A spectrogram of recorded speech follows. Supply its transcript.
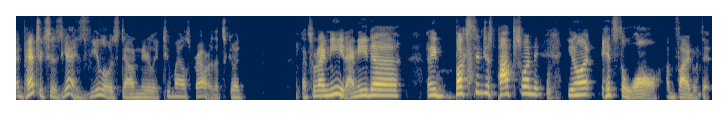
and Patrick says, yeah, his velo is down nearly two miles per hour. That's good. That's what I need. I need uh I need Buxton just pops one. You know what? Hits the wall. I'm fine with it.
